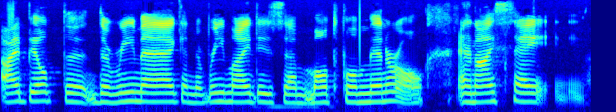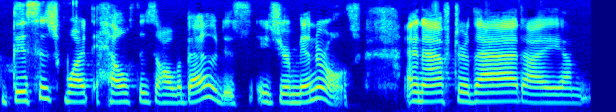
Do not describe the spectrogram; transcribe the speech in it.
I built the the Remag and the ReMyte is a multiple mineral, and I say this is what health is all about is is your minerals. And after that, I um,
